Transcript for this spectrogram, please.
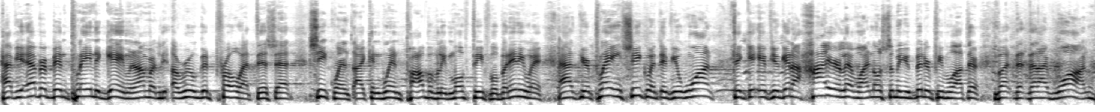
Have you ever been playing a game? And I'm a, a, real good pro at this, at sequence. I can win probably most people. But anyway, as you're playing sequence, if you want to get, if you get a higher level, I know some of you bitter people out there, but that, that I've won.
